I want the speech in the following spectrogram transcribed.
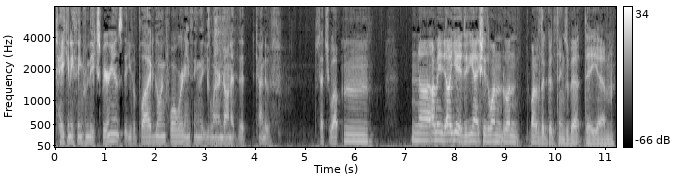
take anything from the experience that you've applied going forward? Anything that you learned on it that kind of set you up? No, I mean, oh yeah, the, you know, actually, the one one one of the good things about the um,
